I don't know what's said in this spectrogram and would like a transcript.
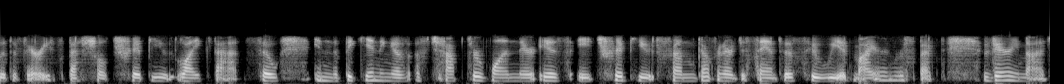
with a very special tribute like that. So in the beginning of, of chapter one, there is a tribute from Governor DeSantis, who we admire and respect very much,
